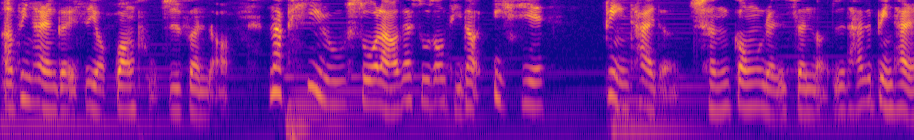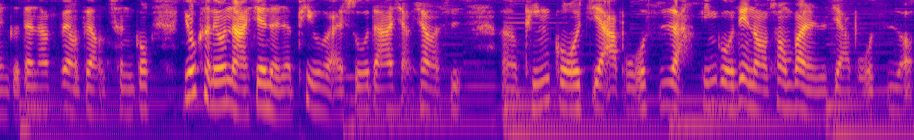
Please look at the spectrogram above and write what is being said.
呃病态人格也是有光谱之分的哦。那譬如说啦，我在书中提到一些。病态的成功人生哦，就是他是病态人格，但他非常非常成功。有可能有哪些人呢？譬如来说，大家想象的是，呃，苹果贾博斯啊，苹果电脑创办人的贾博斯哦，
